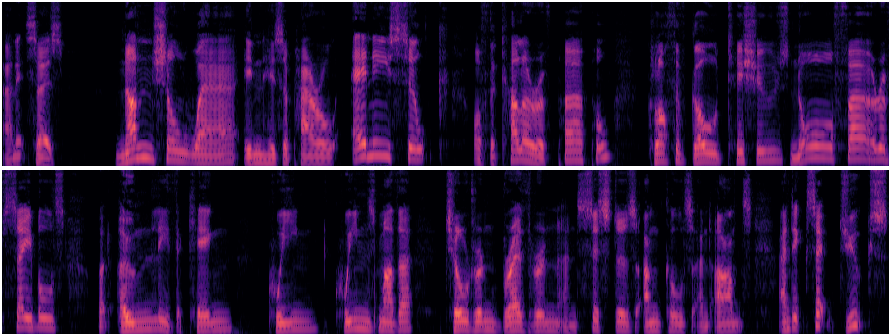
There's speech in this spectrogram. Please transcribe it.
And it says, None shall wear in his apparel any silk of the colour of purple, cloth of gold tissues, nor fur of sables, but only the king, queen, queen's mother, children, brethren, and sisters, uncles, and aunts, and except dukes,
